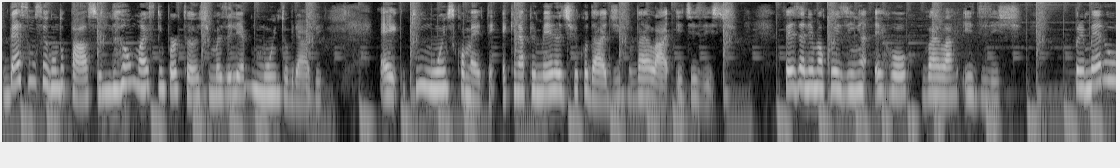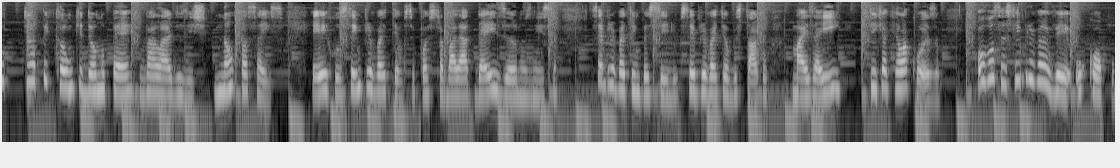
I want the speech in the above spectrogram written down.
décimo segundo passo, não mais que importante, mas ele é muito grave, é que muitos cometem, é que na primeira dificuldade vai lá e desiste. Fez ali uma coisinha, errou, vai lá e desiste. Primeiro tropicão que deu no pé, vai lá e desiste. Não faça isso. Erros sempre vai ter. Você pode trabalhar 10 anos nisso. Sempre vai ter empecilho, sempre vai ter obstáculo, mas aí fica aquela coisa. Ou você sempre vai ver o copo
